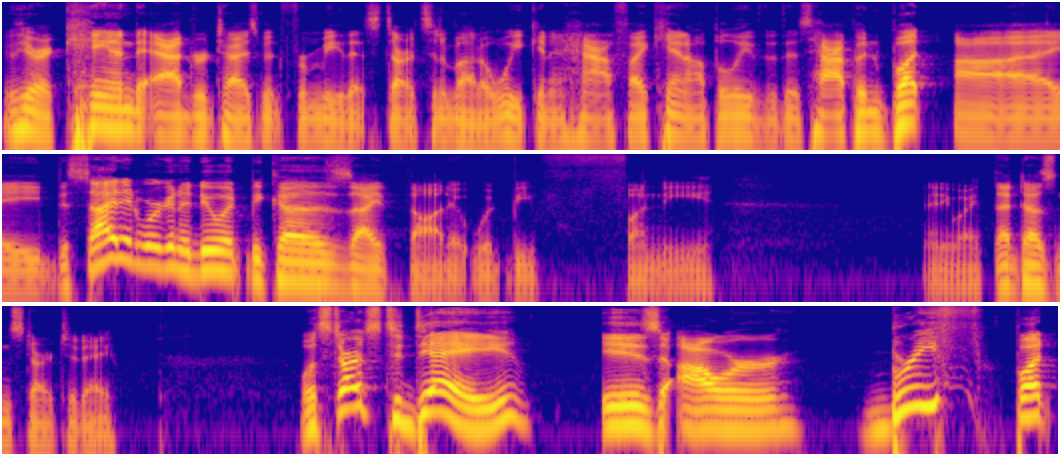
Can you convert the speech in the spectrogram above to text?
You'll hear a canned advertisement from me that starts in about a week and a half. I cannot believe that this happened, but I decided we're going to do it because I thought it would be funny. Anyway, that doesn't start today. What starts today is our brief but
